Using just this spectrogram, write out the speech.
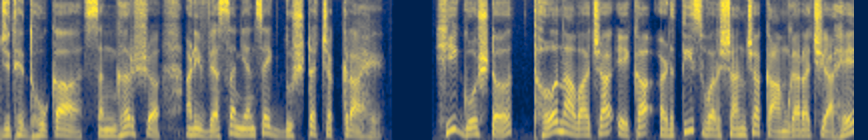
जिथे धोका संघर्ष आणि व्यसन यांचं एक दुष्ट चक्र आहे. ही गोष्ट थ नावाच्या एका अडतीस वर्षांच्या कामगाराची आहे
